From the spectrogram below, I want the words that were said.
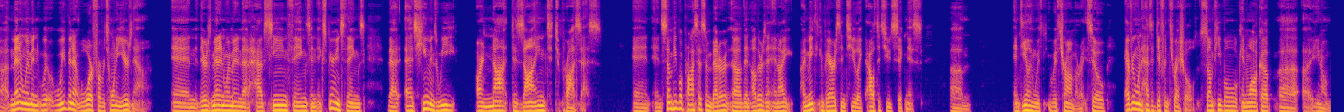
uh, men and women, we, have been at war for over 20 years now, and there's men and women that have seen things and experienced things that, as humans, we are not designed to process. And and some people process them better uh, than others, and, and I I make the comparison to like altitude sickness, um, and dealing with with trauma, right? So everyone has a different threshold. Some people can walk up, uh, uh, you know,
